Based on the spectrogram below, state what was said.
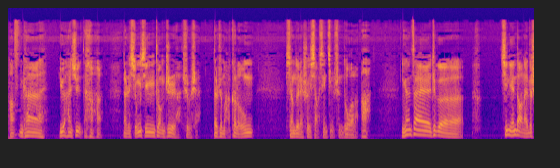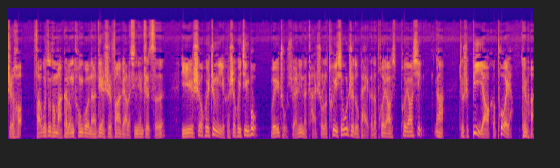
好，你看约翰逊，哈哈，那是雄心壮志啊，是不是？但是马克龙相对来说小心谨慎多了啊。你看，在这个。新年到来的时候，法国总统马克龙通过呢电视发表了新年致辞，以社会正义和社会进步为主旋律呢，阐述了退休制度改革的迫要迫要性啊，就是必要和迫要，对吧？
